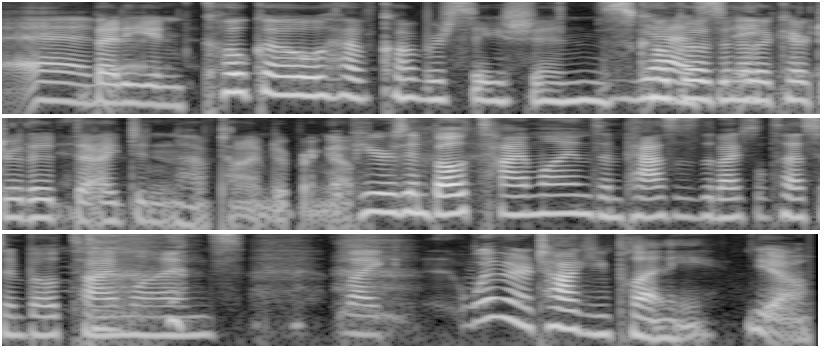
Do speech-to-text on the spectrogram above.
And Betty and Coco have conversations. Yes, Coco's another it- character that, that I didn't have time to bring up. appears in both timelines and passes the Bechdel test in both timelines. like women are talking plenty. Yeah.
